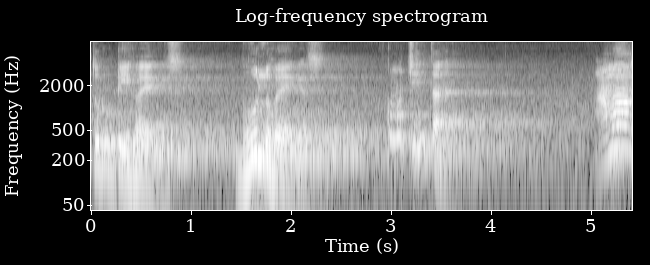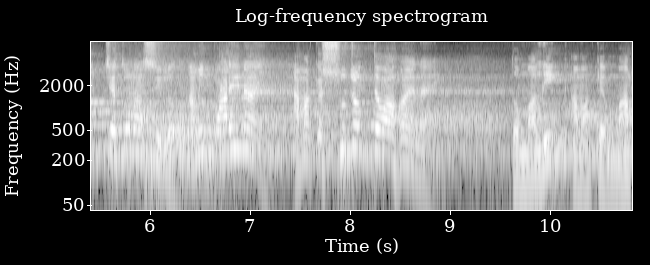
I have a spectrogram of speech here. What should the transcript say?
ত্রুটি হয়ে গেছে, ভুল হয়ে গেছে, কোনো চিন্তা নেই। আমার চেতনা ছিল, আমি পারি নাই, আমাকে সুযোগ দেওয়া হয় নাই। তো মালিক আমাকে মাফ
